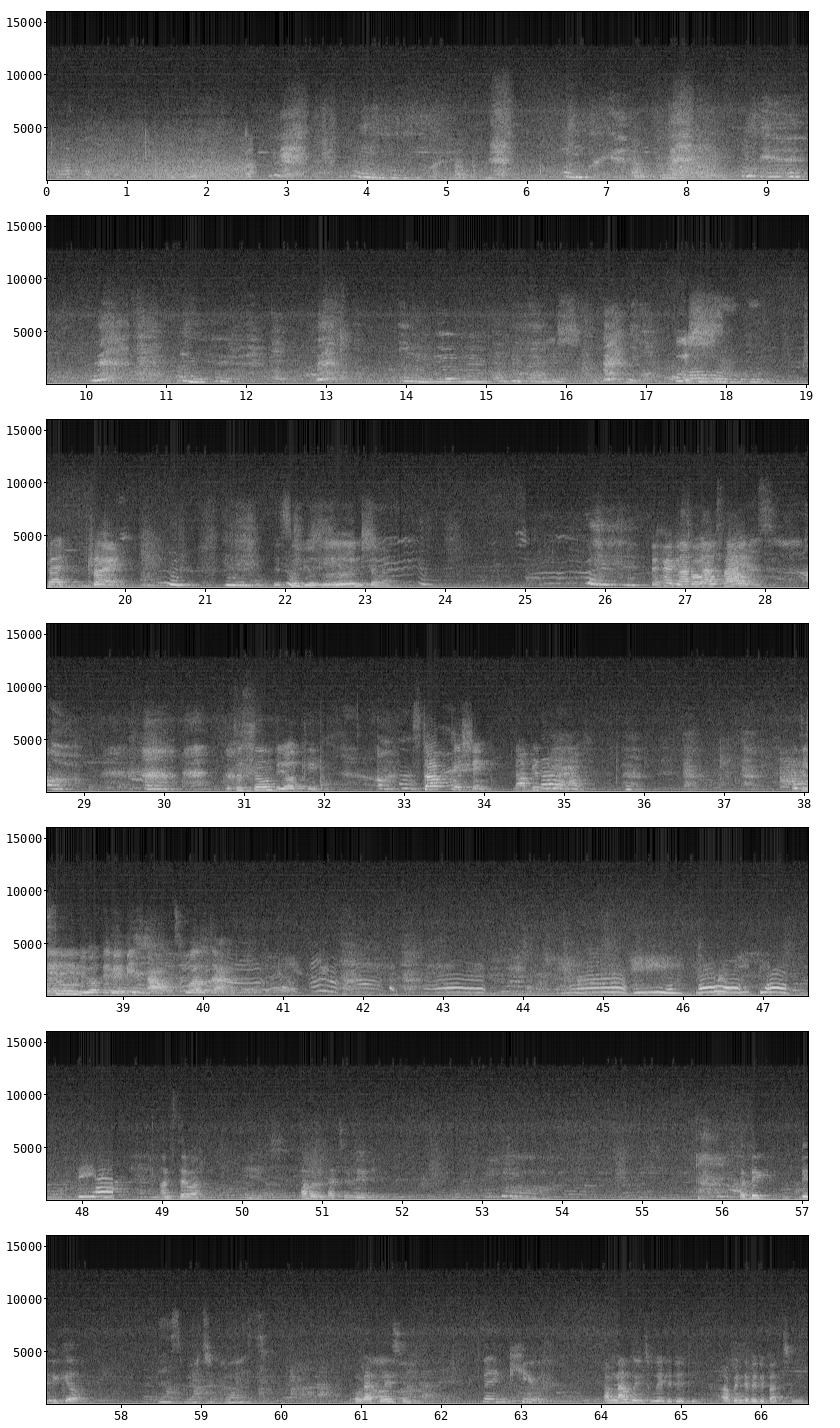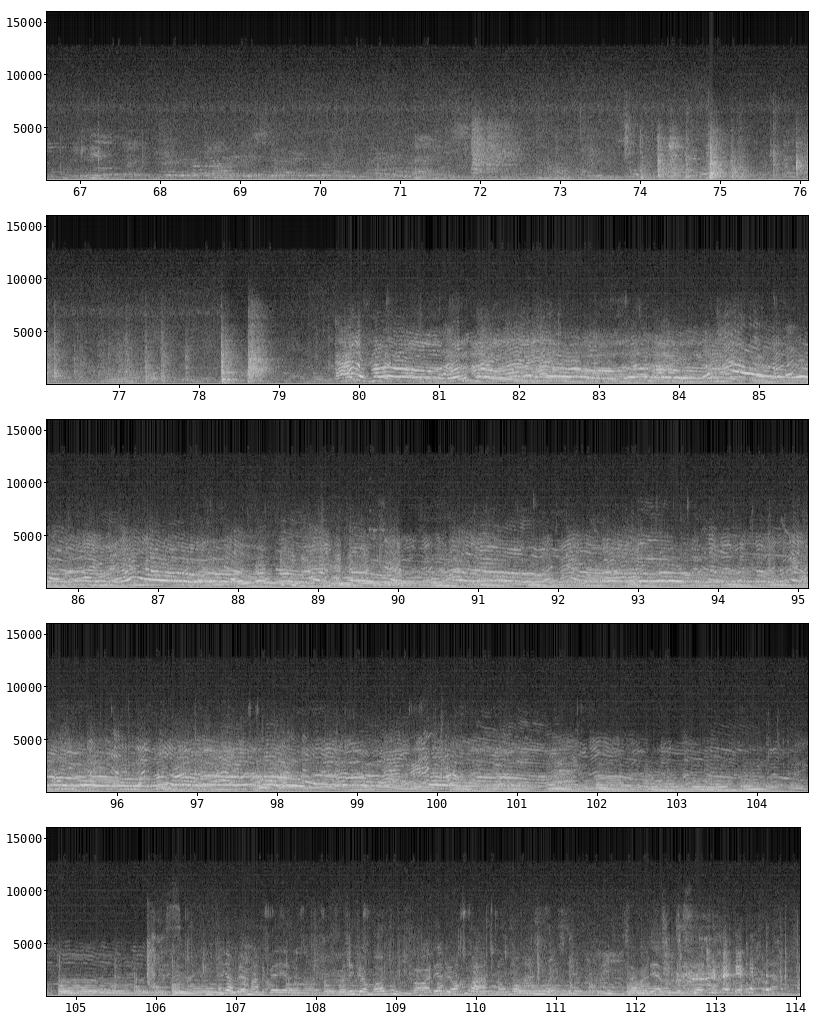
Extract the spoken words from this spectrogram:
Oh, okay. Stop pushing. Now breathe through your mouth. It will soon be okay. The baby is out. Well done. Aunt Sarah, have a look at your baby. A big baby girl. Thanks be to Congratulations. Thank you. I'm now going to weigh the baby. I'll bring the baby back to you. Okay. 이제 먹고 있어야 영마 너무 Não 사와리야 진짜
